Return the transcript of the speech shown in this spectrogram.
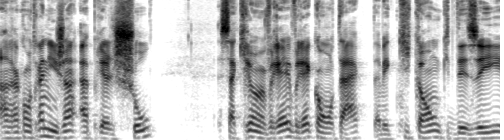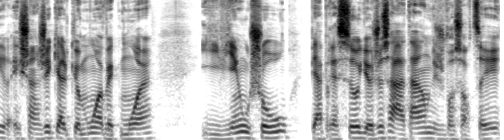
en rencontrant les gens après le show, ça crée un vrai, vrai contact avec quiconque désire échanger quelques mots avec moi. Il vient au show, puis après ça, il y a juste à attendre, je vais sortir,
